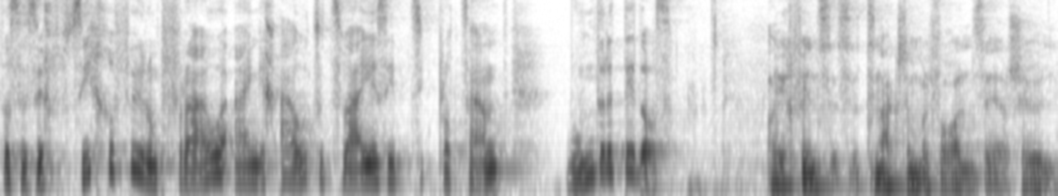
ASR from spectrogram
dass sie sich sicher fühlen und die Frauen eigentlich auch zu 72 Prozent. Wundert dich das? Ah, ich finde es zunächst einmal vor allem sehr schön.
